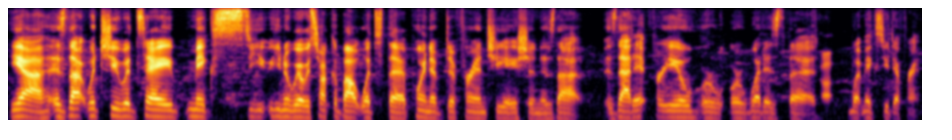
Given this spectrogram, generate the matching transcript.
Yeah, is that what you would say makes you? You know, we always talk about what's the point of differentiation. Is that is that it for you, or or what is the what makes you different?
